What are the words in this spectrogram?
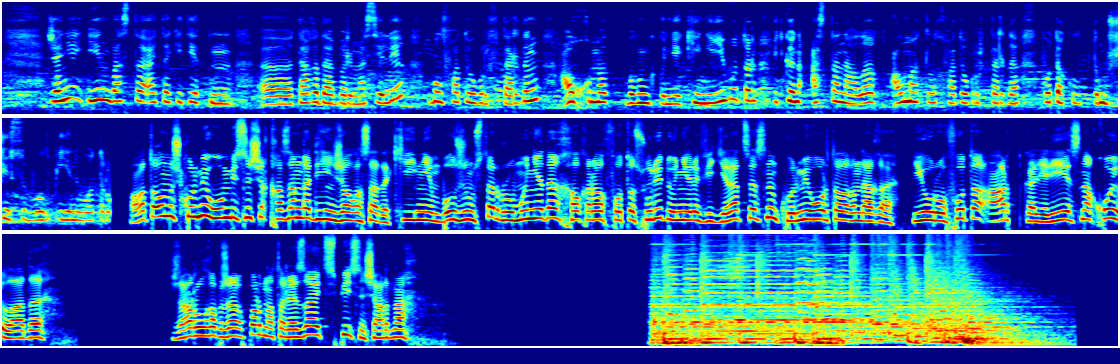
Және ең басты айта кететін ә, тағы да бір мәселе бұл фотографтардың ауқымы бүгінгі күнде кеңейіп отыр. Өйткені астаналық алматылық фотографтар да фотоклубтың мүшесі болып еніп отыр. Аталмыш көрме 15 қазанға дейін жалғасады. Кейіннен бұл жұмыстар Румыниядағы халықаралық фотосурет өнері федерациясының көрме орталығындағы Еурофото арт галереясына қойылады. Жарылғап Жағыпар Наталья Зайц, 5 арна.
